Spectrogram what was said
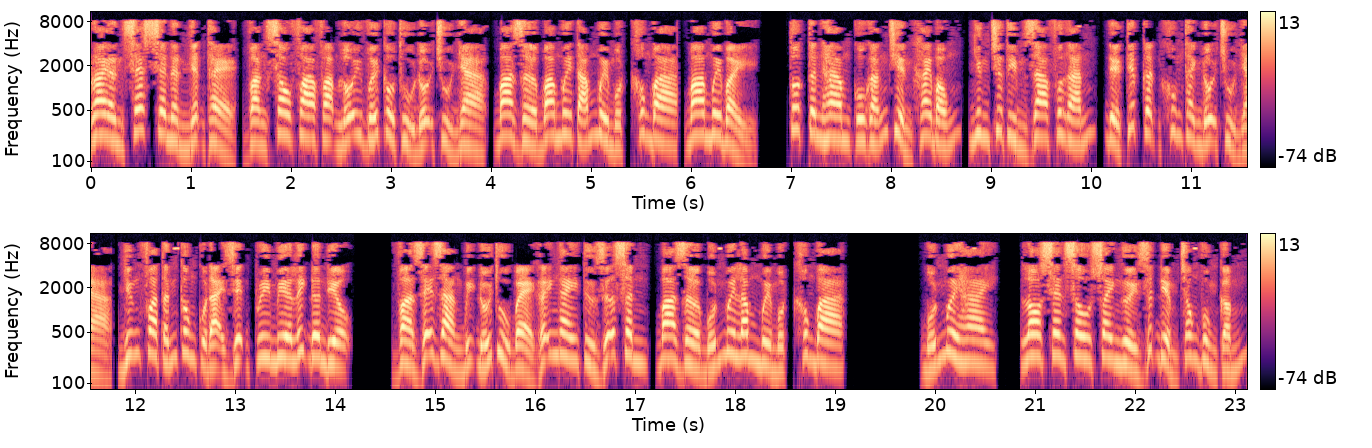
Ryan Sessegnon nhận thẻ vàng sau pha phạm lỗi với cầu thủ đội chủ nhà 3 giờ 38-11-03, 37. Tottenham cố gắng triển khai bóng, nhưng chưa tìm ra phương án để tiếp cận khung thành đội chủ nhà. Những pha tấn công của đại diện Premier League đơn điệu và dễ dàng bị đối thủ bẻ gãy ngay từ giữa sân. 3 giờ 45 11 03 42. Lo Senso xoay người dứt điểm trong vùng cấm.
